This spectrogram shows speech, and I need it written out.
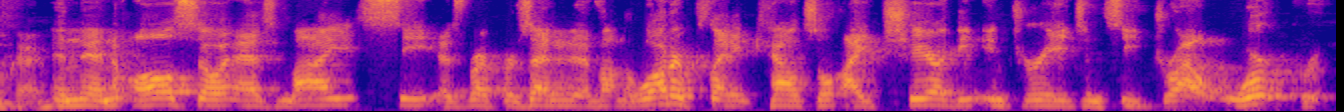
Okay. And then also, as my seat as representative on the Water Planning Council, I chair the Interagency Drought Work Group.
